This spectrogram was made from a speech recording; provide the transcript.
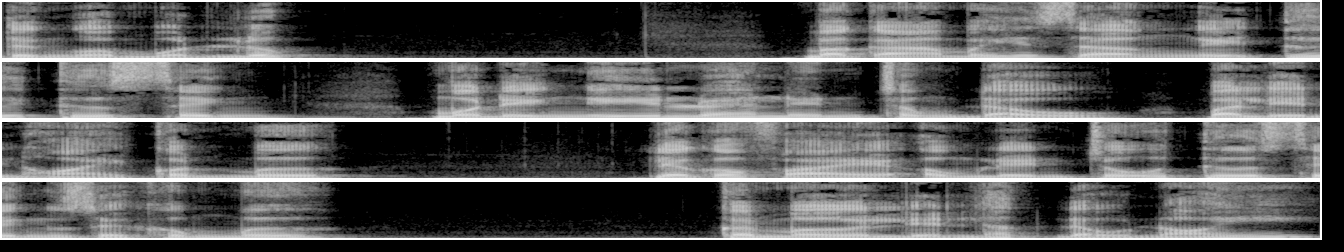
tôi ngồi một lúc. Bà cả bấy giờ nghĩ tới thư sinh, một ý nghĩ lóe lên trong đầu, bà liền hỏi con mơ. Liệu có phải ông lên chỗ thư sinh rồi không mơ? Con mơ liền lắc đầu nói,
